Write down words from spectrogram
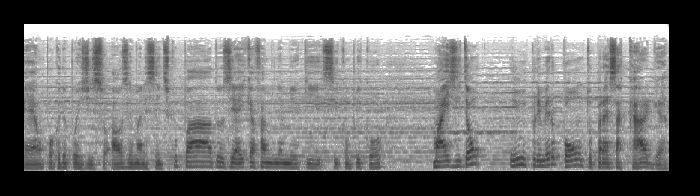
é, um pouco depois disso aos remanescentes culpados, e aí que a família meio que se complicou. Mas então, um primeiro ponto para essa carga,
